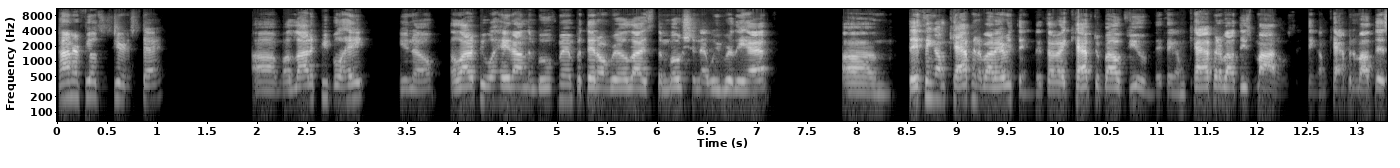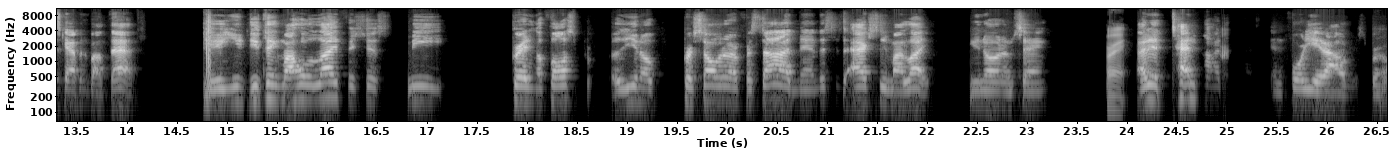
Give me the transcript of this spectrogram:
Connor Fields is here to stay. Um, a lot of people hate, you know, a lot of people hate on the movement, but they don't realize the motion that we really have. Um, they think I'm capping about everything. They thought I capped about Vume. They think I'm capping about these models. They think I'm capping about this, capping about that. You, you, you think my whole life is just me creating a false, you know, persona or facade, man. This is actually my life. You know what I'm saying? Right. I did 10 podcasts in 48 hours, bro.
